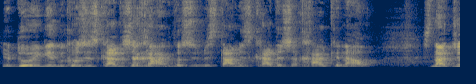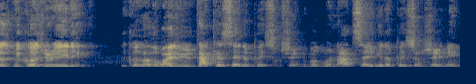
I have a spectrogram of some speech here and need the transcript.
You're doing it because it's kaddish achag. This is mistam is kaddish achag canal. It's not just because you're eating, because otherwise you can say the Pesach Sheni, but we're not saying it a Pesach Sheni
